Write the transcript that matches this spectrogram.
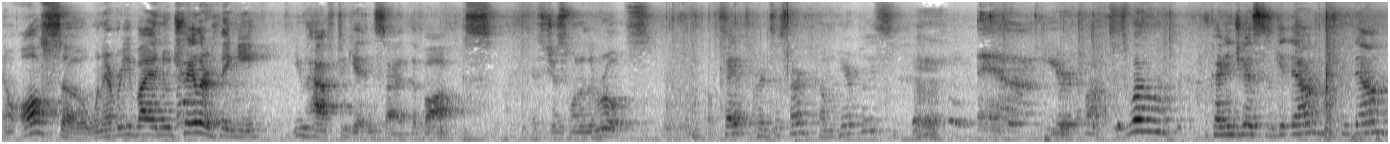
Now, also, whenever you buy a new trailer thingy, you have to get inside the box. It's just one of the rules. Okay, Princess Heart, come here, please. And your box as well. Okay, I need you guys to get down. Get down.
